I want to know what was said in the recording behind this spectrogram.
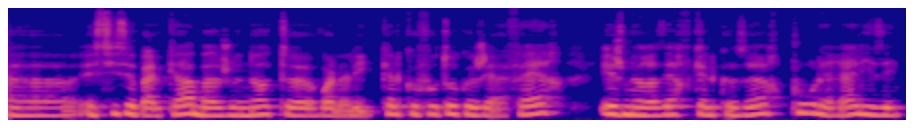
Euh, et si c'est pas le cas, bah je note euh, voilà les quelques photos que j'ai à faire et je me réserve quelques heures pour les réaliser.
